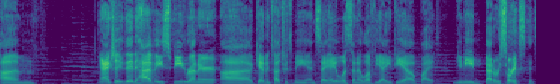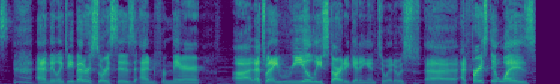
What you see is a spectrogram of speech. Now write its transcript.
um, I actually did have a speedrunner uh, get in touch with me and say, hey, listen, I love the idea, but you need better sources. and they linked me better sources, and from there, uh, that's when I really started getting into it. It was, uh, at first, it was,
